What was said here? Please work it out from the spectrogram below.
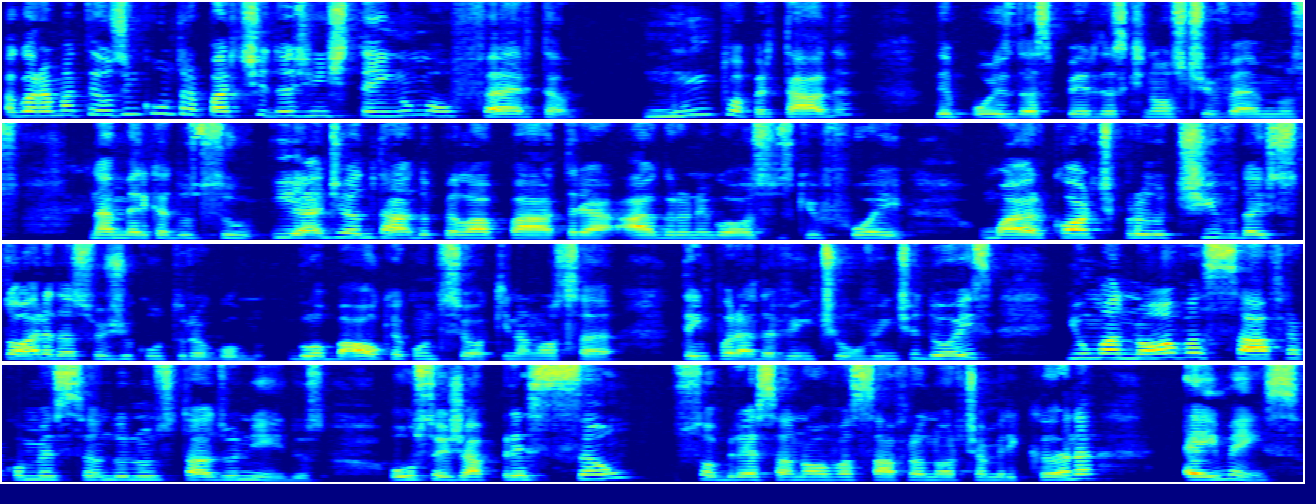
Agora, Matheus, em contrapartida, a gente tem uma oferta muito apertada, depois das perdas que nós tivemos na América do Sul e adiantado pela Pátria Agronegócios, que foi o maior corte produtivo da história da sojicultura global, que aconteceu aqui na nossa temporada 21-22, e uma nova safra começando nos Estados Unidos. Ou seja, a pressão sobre essa nova safra norte-americana é imensa.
